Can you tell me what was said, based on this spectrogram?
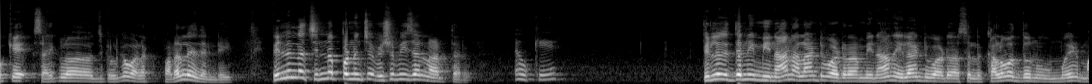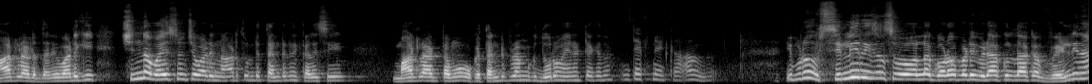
ఓకే సైకలాజికల్గా వాళ్ళకి పడలేదండి. పిల్లల చిన్నప్పటి నుంచే విషబీజాలు నాటుతారు. ఓకే. పిల్లలిద్దరిని మీ నాన్న అలాంటి వాడురా మీ నాన్న ఇలాంటి వాడు అసలు కలవద్దు నువ్వు మాట్లాడొద్దని వాడికి చిన్న వయసు నుంచి వాడికి నాటుతుంటే తండ్రిని కలిసి మాట్లాడటము ఒక తండ్రి ప్రేమకు దూరం అయినట్టే కదా డెఫినెట్గా అవును ఇప్పుడు సిల్లీ రీజన్స్ వల్ల గొడవపడి విడాకుల దాకా వెళ్ళినా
